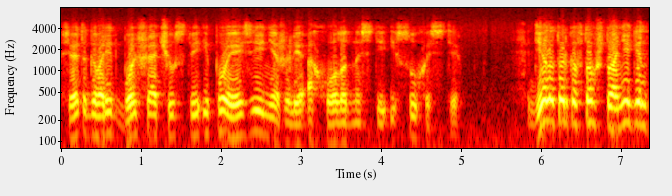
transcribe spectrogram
все это говорит больше о чувстве и поэзии, нежели о холодности и сухости. Дело только в том, что Онегин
